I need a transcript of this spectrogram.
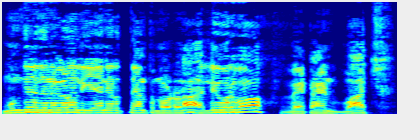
ಮುಂದಿನ ದಿನಗಳಲ್ಲಿ ಏನಿರುತ್ತೆ ಅಂತ ನೋಡೋಣ. ಅಲ್ಲಿವರೆಗೂ ವೇಟ್ ಅಂಡ್ ವಾಚ್.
